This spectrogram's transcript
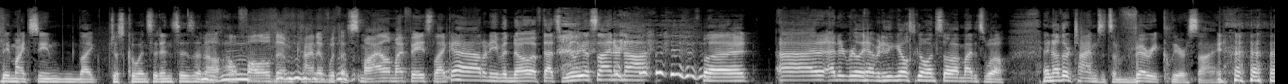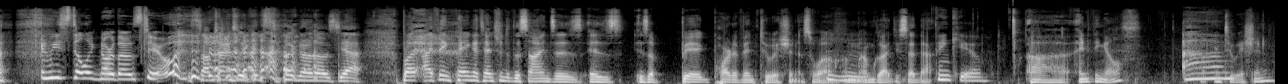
they might seem like just coincidences, and I'll, Mm-hmm. I'll follow them kind of with a smile on my face, like ah, I don't even know if that's really a sign or not, but. Uh, I didn't really have anything else going, so I might as well. And other times, it's a very clear sign. And we still ignore those too. Sometimes we can still ignore those, yeah. But I think paying attention to the signs is is is a big part of intuition as well. I'm, I'm glad you said that. Thank you. Uh, anything else? Um, intuition.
